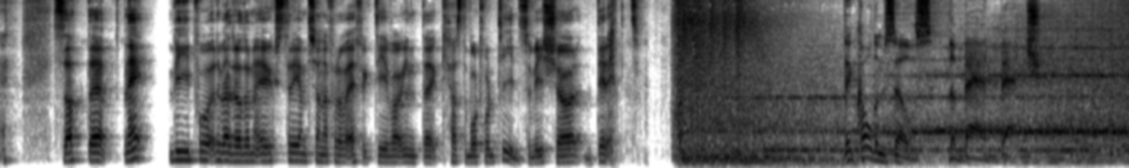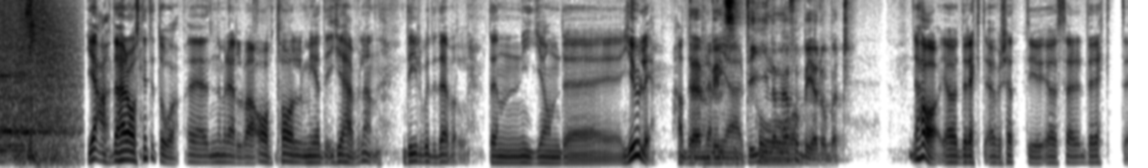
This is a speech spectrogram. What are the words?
så att, eh, nej. Vi på Rebellradion är extremt kända för att vara effektiva och inte kasta bort vår tid. Så vi kör direkt. They call themselves the Bad Batch. Ja, det här avsnittet då, eh, nummer 11, Avtal med djävulen, Deal with the Devil, den 9 juli hade det Den vill premiär deal på... om jag får be, Robert. Jaha, jag direkt översätter ju, jag så här direkt eh,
